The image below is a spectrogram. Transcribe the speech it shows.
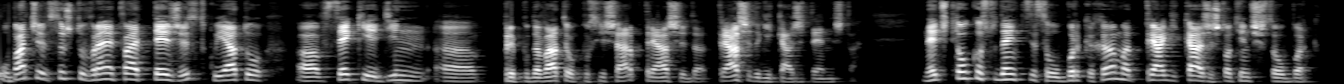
обаче в същото време това е тежест, която а, всеки един а, преподавател по C-Sharp трябваше да, трябваше да ги каже тези неща. Не, че толкова студентите се объркаха, ама трябва да ги каже, защото иначе ще се объркат.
